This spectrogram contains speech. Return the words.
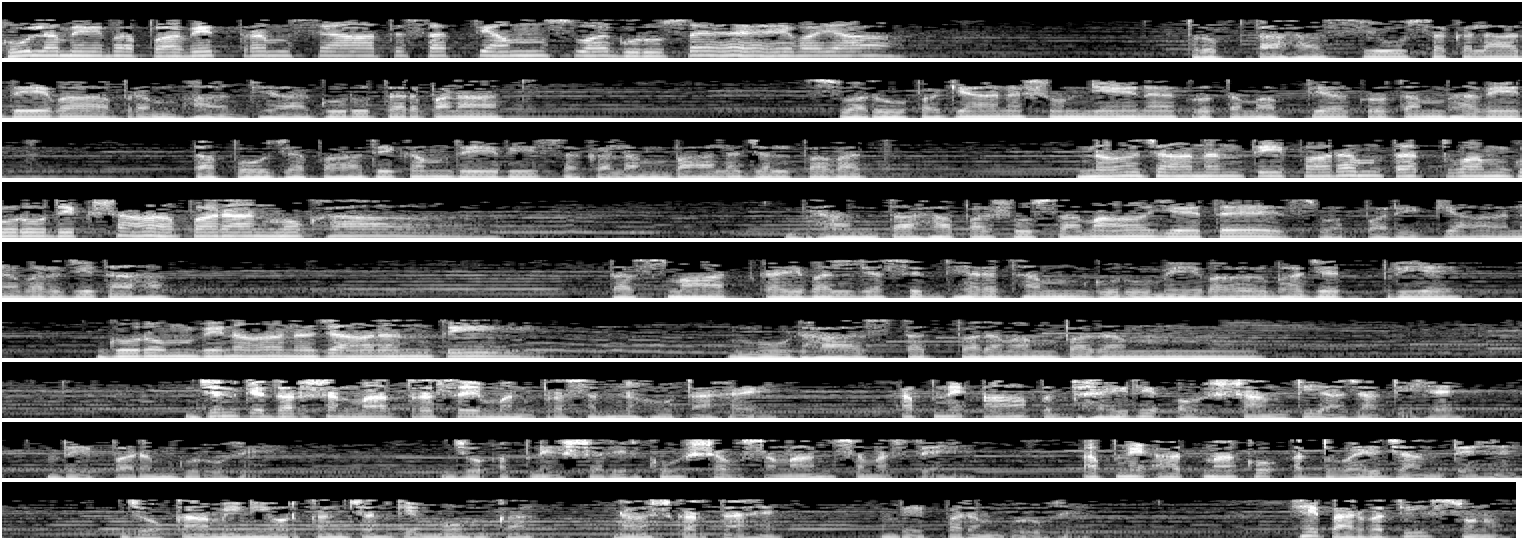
कुलमेव पवित्रम् स्यात् सत्यम् स्वगुरुसेवया। तृप्तः स्युः सकला देवा ब्रह्माद्या गुरुतर्पणात्। स्वरूपज्ञानशून्येन कृतमप्यकृतम् भवेत्। तपोजपादिकम् देवी सकलम् बालजल्पवत्। न जानन्ति परम् तत्त्वम् गुरुदीक्षा परान्मुखा भ्रान्तः पशुसमायेते, स्वपरिज्ञानवर्जितः। तस्मात् कैवल्यसिद्ध्यर्थम् गुरुमेव भजेत् प्रिये। गुरुम् विना न जानन्ति। मूढास्तत्परमम् पदम्। जिनके दर्शन मात्र से मन प्रसन्न होता है, अपने आप धैर्य और शांति आ जाती है। वे परम गुरु हैं। जो अपने शरीर को शव समान समझते हैं, अपने आत्मा को अद्वय जानते हैं, जो कामिनी और कंचन के मोह का नाश करता है, वे परम गुरु हैं। हे पार्वती, सुनो।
